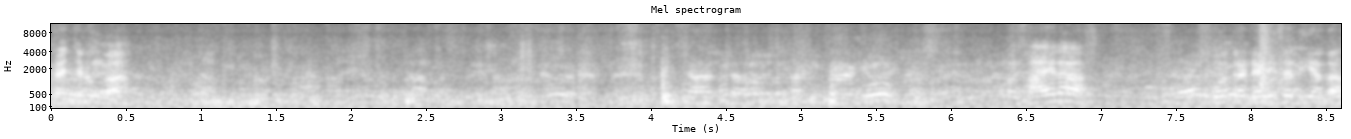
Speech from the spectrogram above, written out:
ਖਿੱਚ ਲੂੰਗਾ ਸਾਹਿਲ ਉਹ ਤੇਰਾ ਡੈਡੀ ਸੱਦੀ ਜਾਂਦਾ।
